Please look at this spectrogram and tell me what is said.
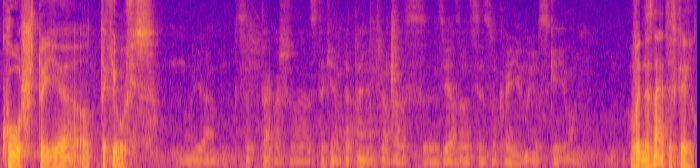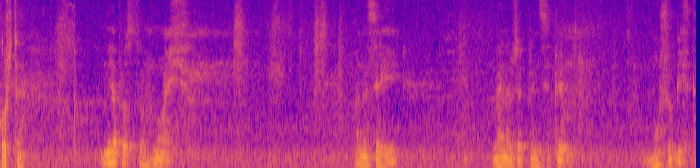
коштує от такий офіс? Також е, з таким питанням треба зв'язуватися з Україною, з Києвом. Ви не знаєте, скільки коштує? Ну я просто. Ой. Пане Сергій, в мене вже, в принципі, мушу бігти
